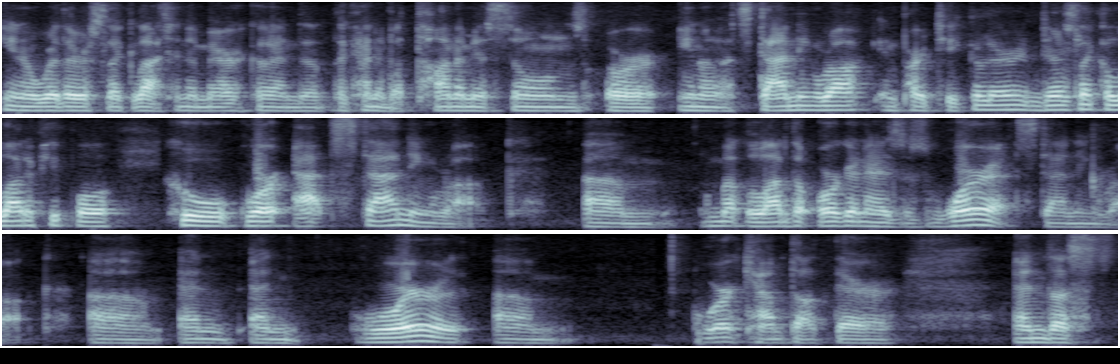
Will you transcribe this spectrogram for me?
you know whether it's like Latin America and the, the kind of autonomous zones, or you know, Standing Rock in particular. And there's like a lot of people who were at Standing Rock. Um, a lot of the organizers were at Standing Rock, um, and and were um, were camped out there, and thus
